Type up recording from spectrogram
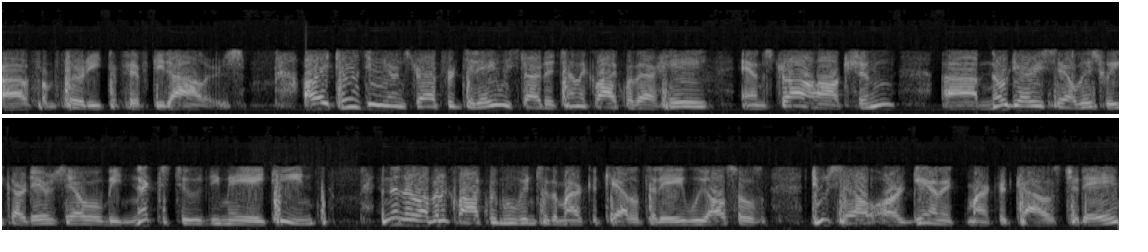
uh, from 30 to 50 dollars. All right, Tuesday here in Stratford today, we start at 10 o'clock with our hay and straw auction. Um, no dairy sale this week. Our dairy sale will be next Tuesday, May 18th. And then at 11 o'clock, we move into the market cattle today. We also do sell organic market cows today.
